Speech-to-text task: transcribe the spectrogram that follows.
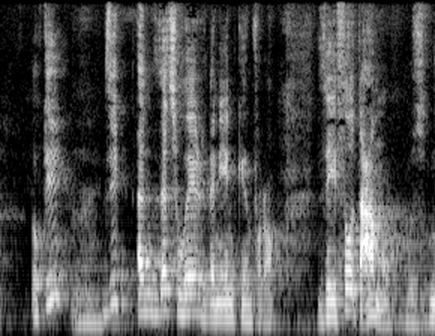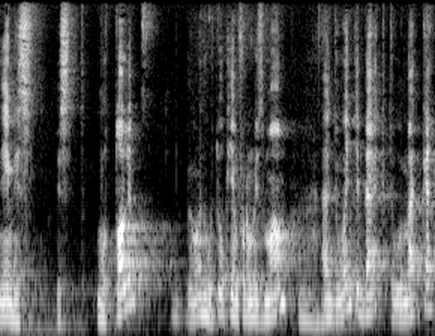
okay? They, and that's where the name came from. They thought Ammu, whose name is, is Muttalib, the one who took him from his mom, and went back to Mecca.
